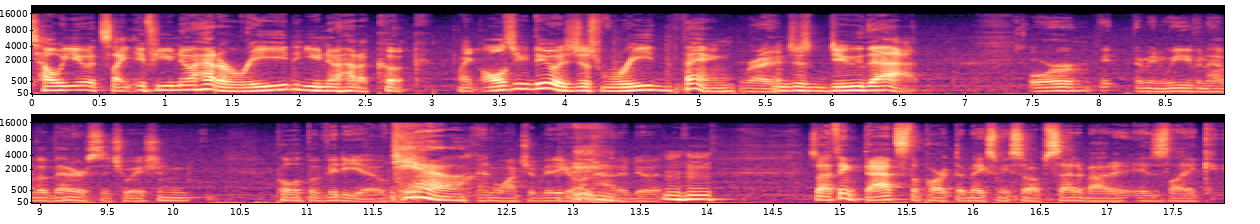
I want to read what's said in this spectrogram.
tell you? It's like if you know how to read, you know how to cook. Like all you do is just read the thing Right. and just do that. Or, I mean, we even have a better situation. Pull up a video Yeah. and watch a video on how to do it. Mhm. So I think that's the part that makes me so upset about it is like,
